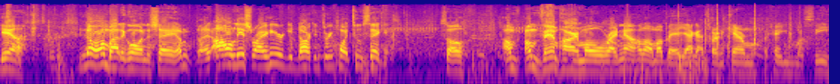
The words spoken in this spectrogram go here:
Yeah. No, I'm about to go in the shade. I'm, all this right here get dark in 3.2 seconds. So I'm I'm vampire mode right now. Hold on, my bad. Yeah, I gotta turn the camera. I can't even see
